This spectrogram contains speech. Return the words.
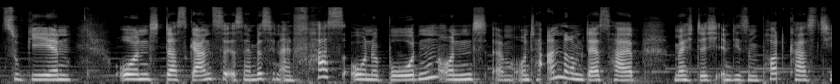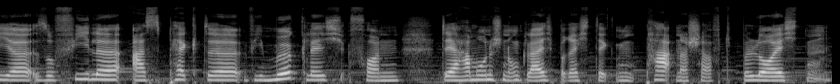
zu gehen. Und das Ganze ist ein bisschen ein Fass ohne Boden. Und ähm, unter anderem deshalb möchte ich in diesem Podcast hier so viele Aspekte wie möglich von der harmonischen und gleichberechtigten Partnerschaft beleuchten.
